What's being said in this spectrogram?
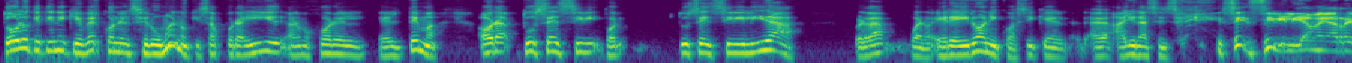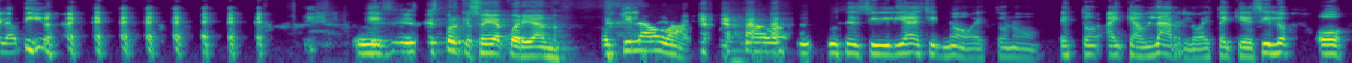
todo lo que tiene que ver con el ser humano, quizás por ahí a lo mejor el, el tema. Ahora, tu, tu sensibilidad, ¿verdad? Bueno, eres irónico, así que eh, hay una sensibilidad media relativa. Es, porque soy acuariano. ¿Por qué lado va? Tu sensibilidad de decir, no, esto no, esto hay que hablarlo, esto hay que decirlo, o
